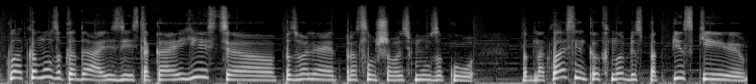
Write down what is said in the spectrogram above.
Вкладка музыка, да, здесь такая есть, э, позволяет прослушивать музыку в Одноклассниках, но без подписки,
